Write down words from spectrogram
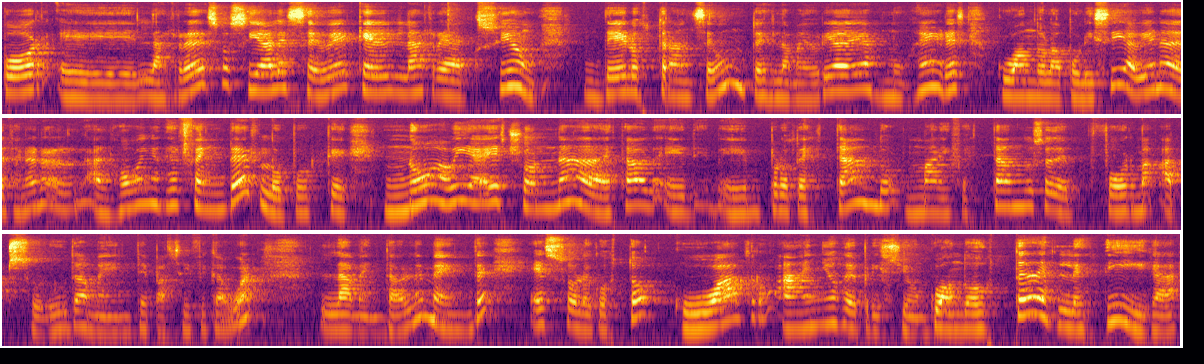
por eh, las redes sociales se ve que la reacción de los transeúntes, la mayoría de ellas mujeres, cuando la policía viene a detener al, joven es defenderlo porque no había hecho nada, estaba eh, eh, protestando, manifestándose de forma absolutamente pacífica. Bueno, lamentablemente eso le costó cuatro años de prisión. Cuando a ustedes les diga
